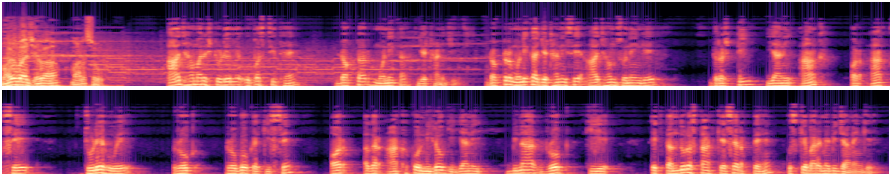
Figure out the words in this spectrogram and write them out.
मड़वा जेवा मानसो। आज हमारे स्टूडियो में उपस्थित हैं डॉक्टर मोनिका जेठानी जी। डॉक्टर मोनिका जेठानी से आज हम सुनेंगे दृष्टि यानी आँख और आँख से जुड़े हुए रोग, रोगों के किस्से और अगर आँख को निरोगी यानी बिना रोग किए एक तंदुरुस्त आँख कैसे रखते हैं, उसके बारे में भी जानेंगे।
